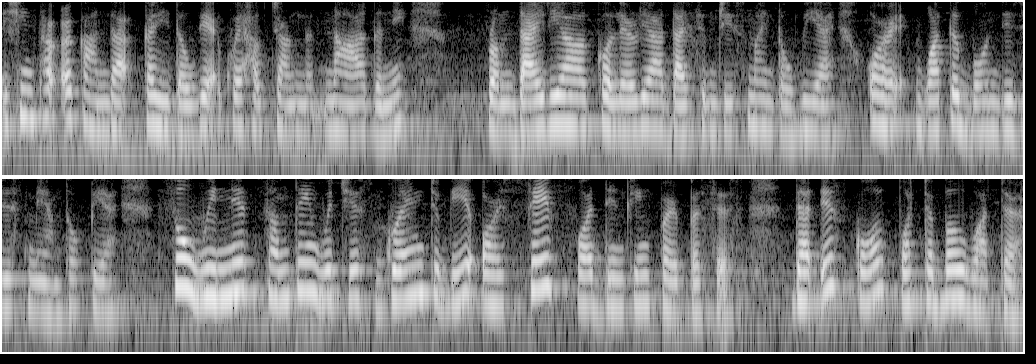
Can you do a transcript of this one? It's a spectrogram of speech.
ising thak arkanda kari tawge akwai hakchang na nagani from diarrhea, cholera, dysentery, or waterborne disease So we need something which is going to be or safe for drinking purposes. That is called potable water.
